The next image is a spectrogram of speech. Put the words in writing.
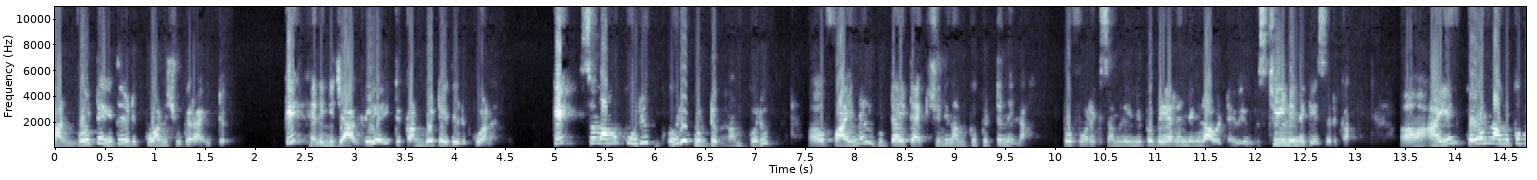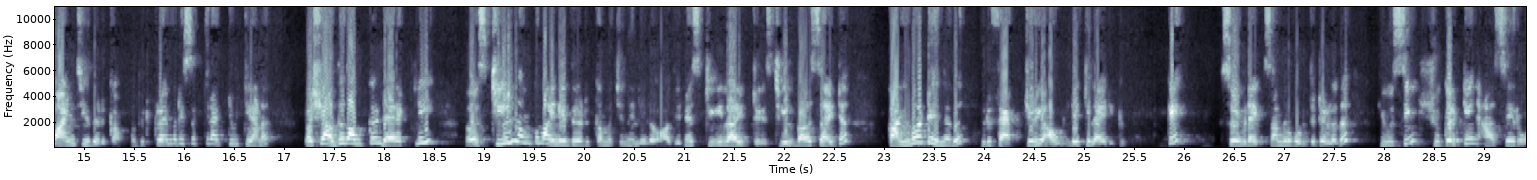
കൺവേർട്ട് ചെയ്ത് എടുക്കുവാണ് ഷുഗർ ആയിട്ട്. ഓക്കെ അല്ലെങ്കിൽ ജാഗ്രി ആയിട്ട് കൺവേർട്ട് ചെയ്ത് എടുക്കുവാണ്. ഓക്കെ സോ നമുക്കൊരു ഒരു ഗുഡും നമുക്കൊരു ഫൈനൽ ഗുഡായിട്ട് ആക്ച്വലി നമുക്ക് കിട്ടുന്നില്ല. ഇപ്പൊ ഫോർ എക്സാമ്പിൾ ഇനിയിപ്പോ വേറെ എന്തെങ്കിലും ആവട്ടെ സ്റ്റീലിന്റെ കേസ് എടുക്കാം. അയൺ കോർ നമുക്ക് മൈൻ ചെയ്തെടുക്കാം. അതൊരു പ്രൈമറി സെക്ടർ ആക്ടിവിറ്റി ആണ്. പക്ഷെ അത് നമുക്ക് ഡയറക്ട്ലി സ്റ്റീൽ നമുക്ക് മൈൻ ചെയ്ത് എടുക്കാൻ പറ്റുന്നില്ലല്ലോ. അതിനെ സ്റ്റീലായിട്ട് സ്റ്റീൽ ബാൾസ് ആയിട്ട് കൺവേർട്ട് ചെയ്യുന്നത് ഒരു ഫാക്ടറി ഔട്ട്ലെറ്റിലായിരിക്കും ഓക്കെ സോ ഇവിടെ എക്സാമ്പിൾ കൊടുത്തിട്ടുള്ളത് using sugar cane as a raw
